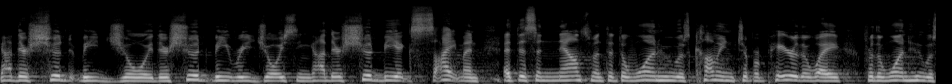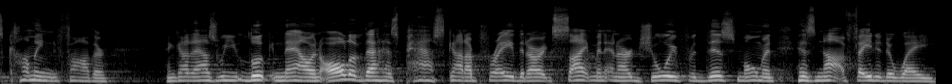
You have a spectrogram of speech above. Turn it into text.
God, there should be joy. There should be rejoicing. God, there should be excitement at this announcement that the one who was coming to prepare the way for the one who was coming, Father. And God, as we look now and all of that has passed, God, I pray that our excitement and our joy for this moment has not faded away.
